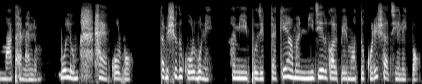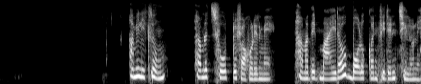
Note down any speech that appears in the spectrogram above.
মাথা নাড়লুম। বললুম হ্যাঁ করব। তবে শুধু করব নে। আমি এই প্রজেক্টটাকে আমার নিজের গল্পের মতো করে সাজিয়ে লিখব। আমি লিখলুম, আমরা ছোট্ট শহরের মেয়ে। আমাদের মায়েরাও বড় কনফিডেন্ট ছিল না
